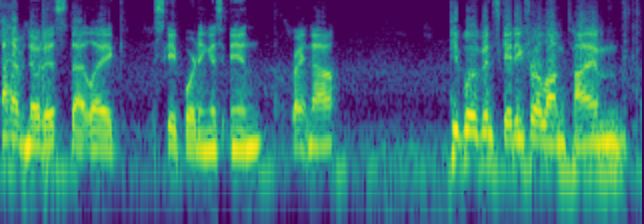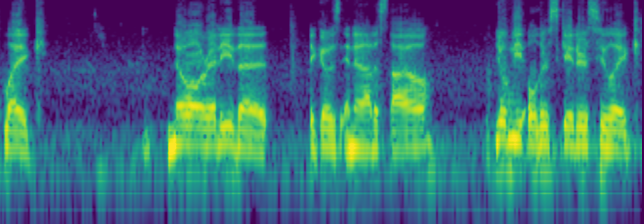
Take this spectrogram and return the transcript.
I have noticed that like skateboarding is in right now. People who've been skating for a long time, like, know already that it goes in and out of style. You'll meet older skaters who like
